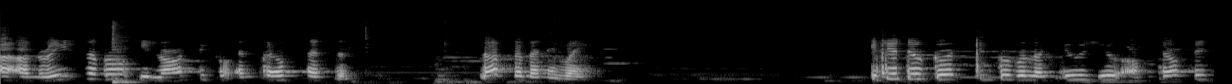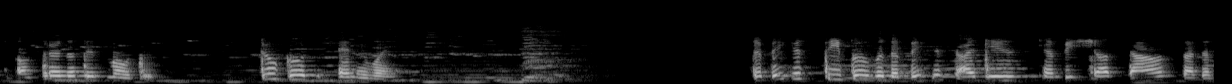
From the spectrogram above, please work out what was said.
are unreasonable, illogical, and self-centered. Love them anyway. If you do good, people will accuse you of selfish, alternative motives. Do good anyway. The biggest people with the biggest ideas can be shut down by the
